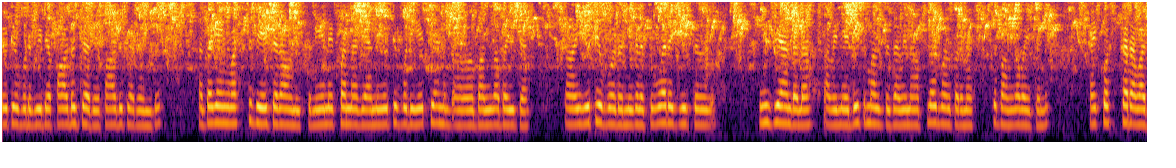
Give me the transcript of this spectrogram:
ಯೂಟ್ಯೂಬ್ ವೀಡಿಯೋ ಪಾಡುಜಾರೆ ಪಾಡುಜಾರೆ ಎಂದು ಅದಾಗ ಹೆಂಗೆ ಮಸ್ತ್ ಬೇಜಾರು ಅವನಿತ್ತು. ಏನಕ್ಕೆ ಪನ್ನಾಗ ನಾನು ಯೂಟ್ಯೂಬ್ಡ್ ಏತಿಯನ್ನು ಭಂಗ ಬೈದ. ಯೂಟ್ಯೂಬ್ಡ್ ನಿಗಳ ತೂವರೆ ಗೀತು ಈಸಿ ಆಂಡಲ ಅವಿನ ಎಡಿಟ್ ಮಾಡ್ತದೆ ಅವಿನ ಅಪ್ಲೋಡ್ ಮಾಡ್ತಾರೆ, ಮಸ್ತ್ ಭಂಗ ಬೈತಾನೆ. ಅದಕ್ಕೋಸ್ಕರವಾದ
